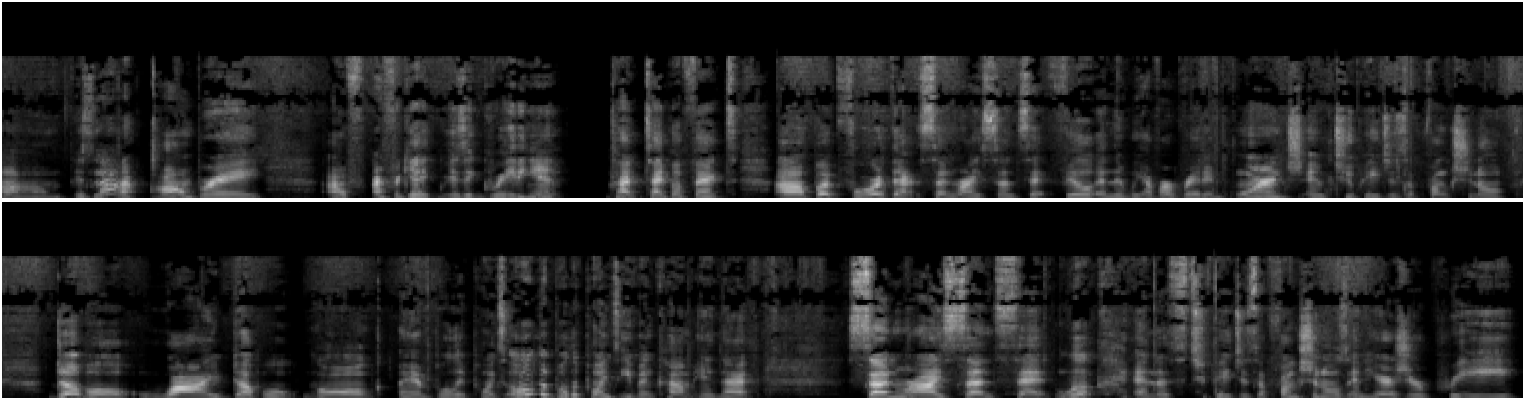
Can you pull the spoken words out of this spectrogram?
Um, it's not an ombre. I, I forget. Is it gradient? type effect uh, but for that sunrise sunset feel and then we have our red and orange and two pages of functional double wide double long and bullet points. Oh the bullet points even come in that sunrise sunset look and that's two pages of functionals. And here's your pre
